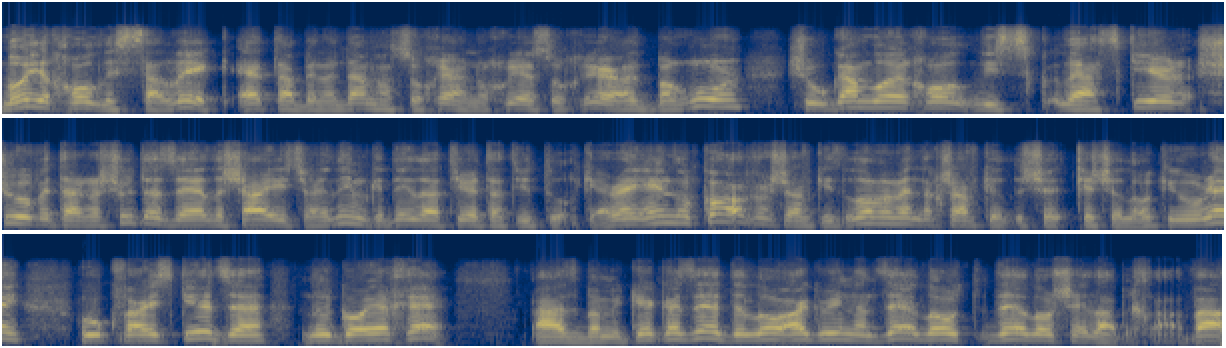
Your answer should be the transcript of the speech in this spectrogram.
לא יכול לסלק את הבן אדם הסוחר, הנוכרי הסוחר, אז ברור שהוא גם לא יכול להשכיר שוב את הרשות הזה לשאר הישראלים כדי להתיר את הטיטול. כי הרי אין לו כוח עכשיו, כי זה לא באמת נחשב כשלו, כי הוא הרי, הוא כבר הזכיר את זה לגוי אחר. אז במקרה כזה, דלא אגרין על זה, לא, זה לא שאלה בכלל. אבל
